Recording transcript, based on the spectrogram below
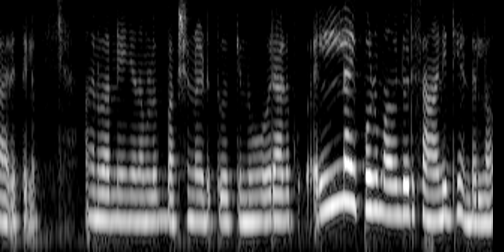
കാര്യത്തിലും. അങ്ങനെ പറഞ്ഞു കഴിഞ്ഞാൽ നമ്മൾ ഭക്ഷണം എടുത്തു വയ്ക്കുന്നു ഒരാൾ എല്ലാം ഇപ്പോഴും അവന്റെ ഒരു സാന്നിധ്യം ഉണ്ടല്ലോ.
